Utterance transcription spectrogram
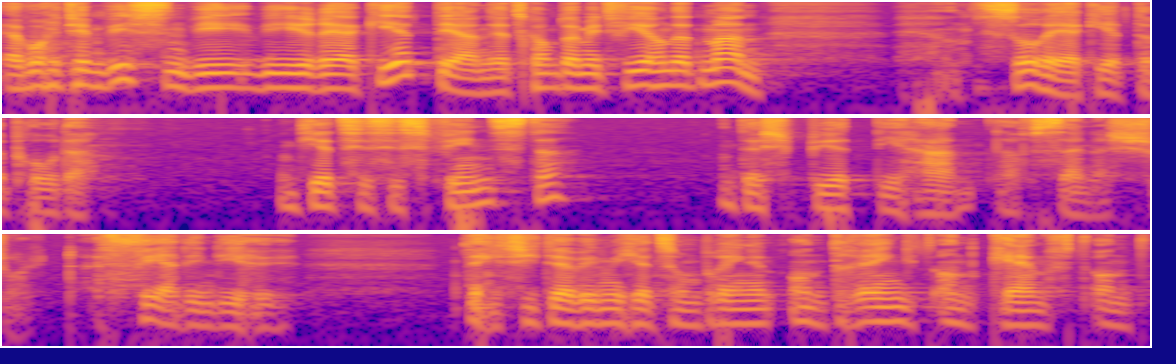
er wollte ihm wissen, wie, wie reagiert der? Und jetzt kommt er mit 400 Mann. Und so reagiert der Bruder. Und jetzt ist es finster und er spürt die Hand auf seiner Schulter. Er fährt in die Höhe. Denkt sich, der will mich jetzt umbringen und ringt und kämpft und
